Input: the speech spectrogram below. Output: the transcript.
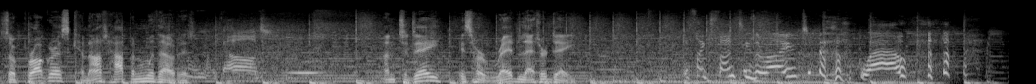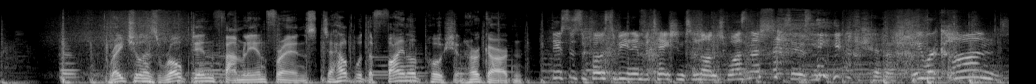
so progress cannot happen without it. Oh my god. And today is her red letter day. It's like Santi's arrived. wow. Rachel has roped in family and friends to help with the final push in her garden. This was supposed to be an invitation to lunch, wasn't it, Susan? we were conned.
